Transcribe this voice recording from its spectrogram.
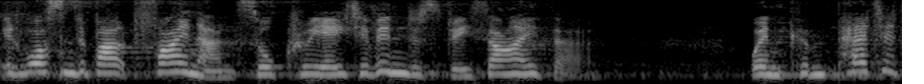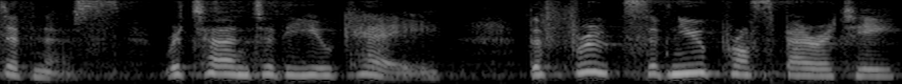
It wasn't about finance or creative industries either. When competitiveness returned to the UK, the fruits of new prosperity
